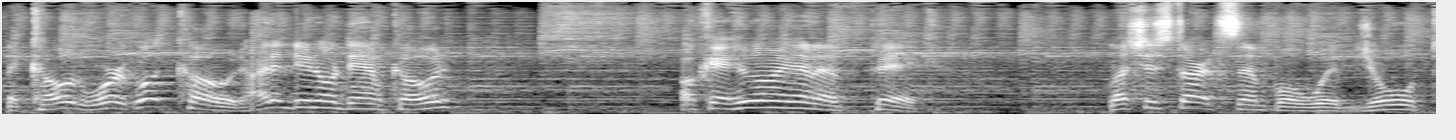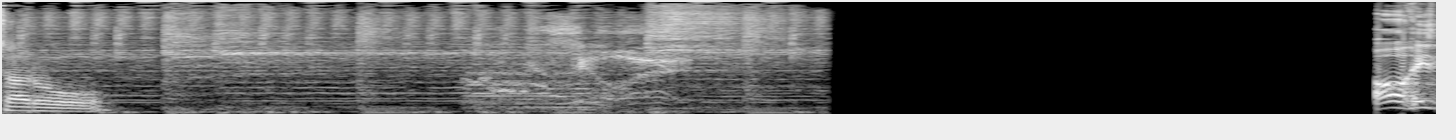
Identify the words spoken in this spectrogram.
The code worked. What code? I didn't do no damn code. Okay, who am I gonna pick? Let's just start simple with Jotaro. Oh, he's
